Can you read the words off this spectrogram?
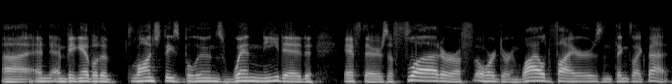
uh, and and being able to launch these balloons when needed if there's a flood or a, or during wildfires and things like that.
